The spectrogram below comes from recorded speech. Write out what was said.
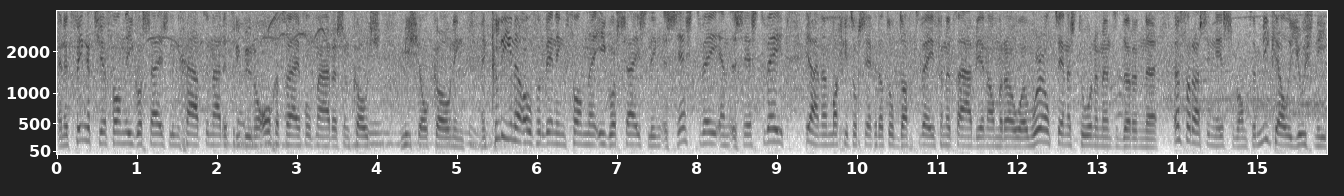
En het vingertje van Igor Sijsling gaat naar de tribune. Ongetwijfeld naar zijn coach Michel Koning. Een clean overwinning van Igor Sijsling. 6-2 en 6-2. Ja, en dan mag je toch zeggen dat op dag 2 van het ABN AMRO World Tennis Tournament er een, een verrassing is. Want Mikael Jusni,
